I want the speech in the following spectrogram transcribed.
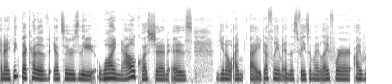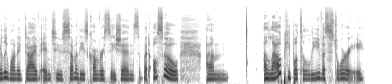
And i think that kind of answers the why now question is you know i'm i definitely am in this phase of my life where i really want to dive into some of these conversations but also um allow people to leave a story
